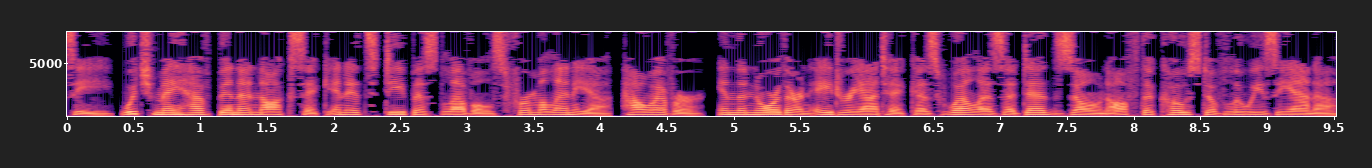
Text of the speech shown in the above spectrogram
Sea which may have been anoxic in its deepest levels for millennia, however, in the northern Adriatic as well as a dead zone off the coast of Louisiana.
